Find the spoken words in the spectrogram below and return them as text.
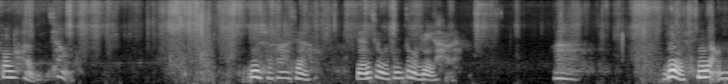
风很呛，一时发现年轻的风这么厉害。嗯，只有夕阳。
